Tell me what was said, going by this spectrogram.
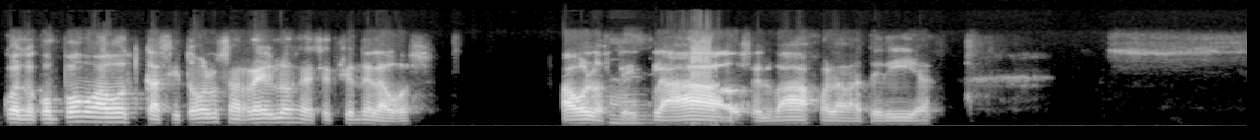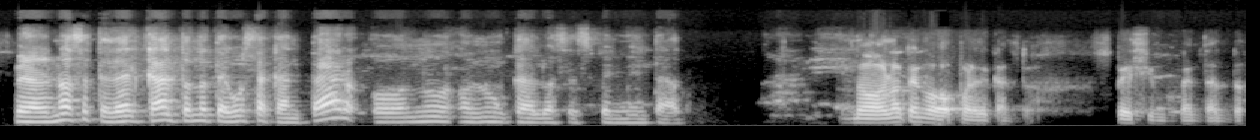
cuando compongo hago casi todos los arreglos a excepción de la voz. Hago los Ah, teclados, el bajo, la batería. pero no se te da el canto, ¿no te gusta cantar o, no, o nunca lo has experimentado? No, no tengo voz por el canto. Pésimo cantando.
